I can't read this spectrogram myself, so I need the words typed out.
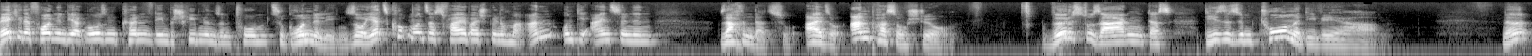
Welche der folgenden Diagnosen können dem beschriebenen Symptom zugrunde liegen? So, jetzt gucken wir uns das Fallbeispiel nochmal an und die einzelnen Sachen dazu. Also, Anpassungsstörung. Würdest du sagen, dass diese Symptome, die wir hier haben, Ne?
